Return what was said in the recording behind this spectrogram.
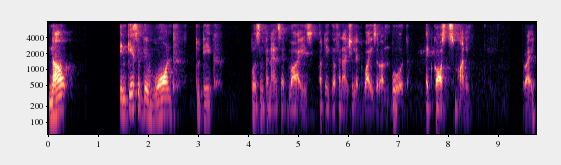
Now, in case if they want to take personal finance advice or take a financial advisor on board, it costs money, right?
